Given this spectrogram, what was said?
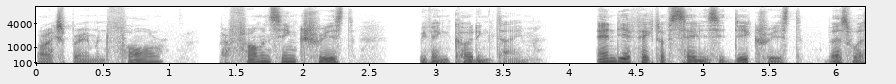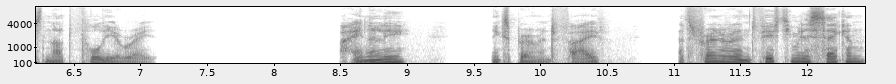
For experiment 4, performance increased with encoding time, and the effect of saliency decreased, but was not fully erased. Finally, in experiment 5, at 350 milliseconds,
